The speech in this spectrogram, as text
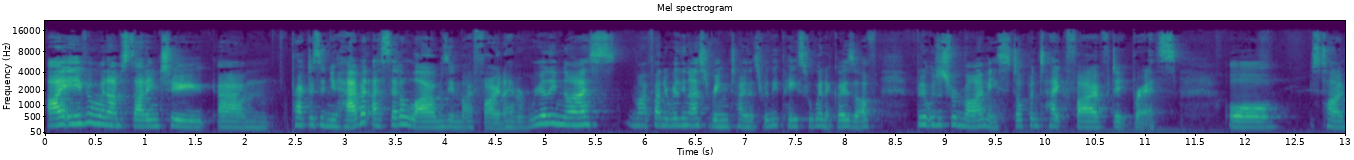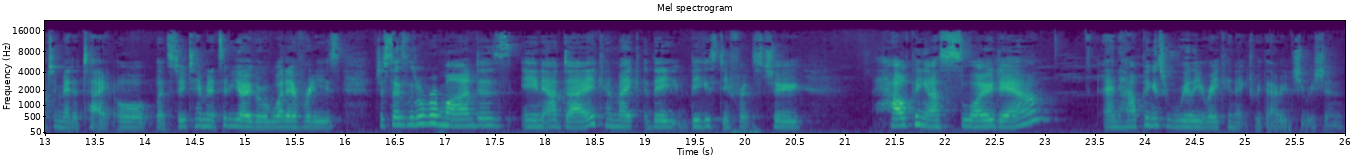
I even when I'm starting to um, practice a new habit, I set alarms in my phone. I have a really nice, might find a really nice ringtone that's really peaceful when it goes off, but it will just remind me stop and take five deep breaths, or it's time to meditate, or let's do 10 minutes of yoga, or whatever it is. Just those little reminders in our day can make the biggest difference to helping us slow down and helping us really reconnect with our intuition.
